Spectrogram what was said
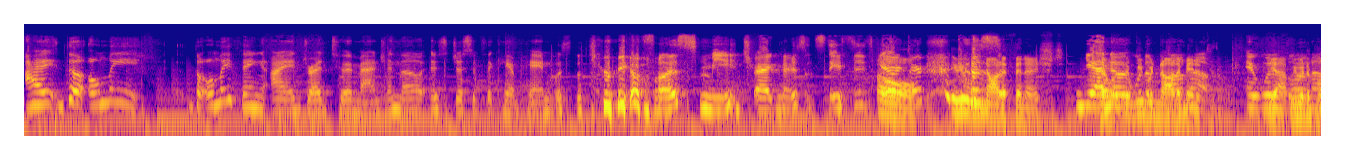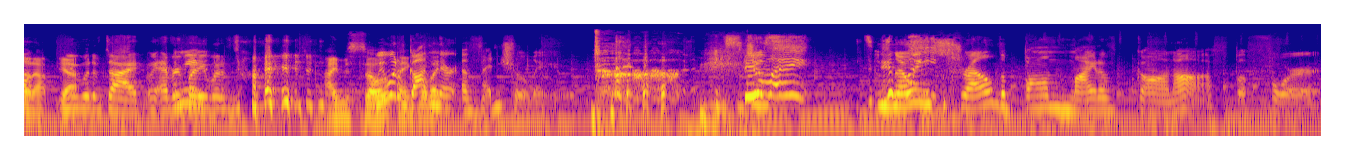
I the only the only thing I dread to imagine though is just if the campaign was the three of us, me, Dragnerz, and Stacy's Oh, character. we would not have finished. Yeah, That no, would- it we would not have made up. it to the. It would Yeah, have we would have blown up, yeah. we would have died. Everybody mean- would have died. I'm so we would have gotten that- there eventually. it's Too just late. Too knowing late. Strel, the bomb might have gone off before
